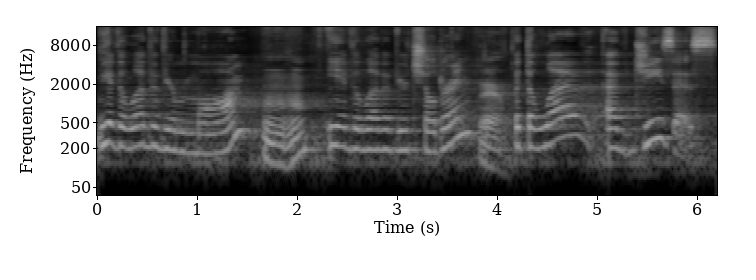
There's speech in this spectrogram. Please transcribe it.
You have the love of your mom, mm-hmm. you have the love of your children, Yeah. but the love of Jesus,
